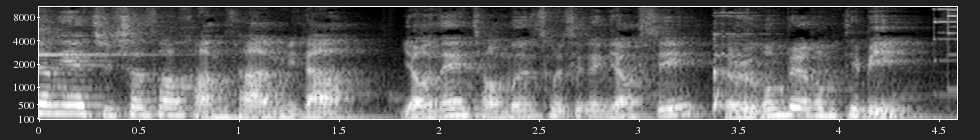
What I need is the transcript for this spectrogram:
시청해주셔서 감사합니다. 연예 전문 소식은 역시 돌곰별곰TV.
